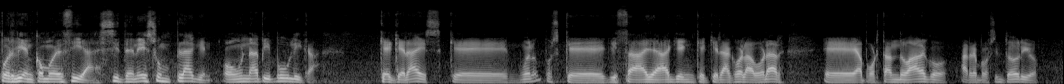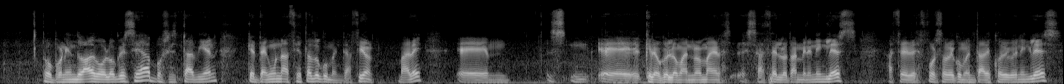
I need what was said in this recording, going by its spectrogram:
Pues bien, como decía, si tenéis un plugin o una API pública que queráis que, bueno, pues que quizá haya alguien que quiera colaborar eh, aportando algo al repositorio proponiendo algo lo que sea, pues está bien que tenga una cierta documentación, ¿vale? Eh, eh, creo que lo más normal es hacerlo también en inglés, hacer el esfuerzo de comentar el código en inglés,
